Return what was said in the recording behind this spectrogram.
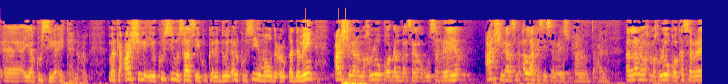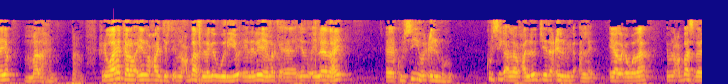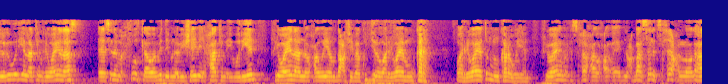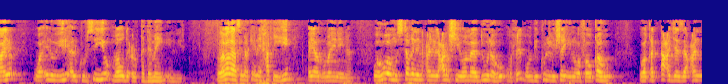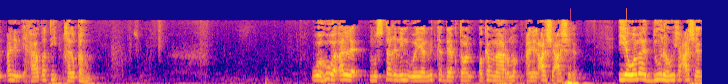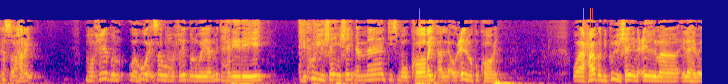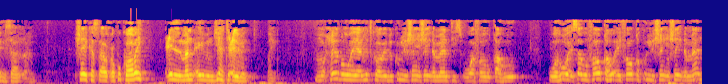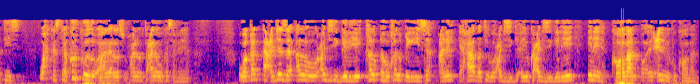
ayaa kursiga ay tahay nacam. Marka carshiga iyo kursigu saasay ku kala duwan alkursiyu mawdicu lqadamayn carshigana makhluuq oo dhan ba isaga ugu sarreeyo. Carshigaasna allah ka sii sarreeyo subxaanahu watacaala allana wax makhluuq oo ka sarreeyo ma lahan nacam. Riwaayo kaleo iyada waxaa jirta ibnu cabaas laga wariyo ee la leeyahay marka iyadu ay leedahay kursiyuhu cilmuhu. Kursiga alle waxaa loo jeedaa cilmiga alle ayaa laga wadaa ibnu cabaas baa laga wariyay laakiin riwaayadaas sida maxfuudka waa midda ibnu abi shayba iyo xaakim ay wariyeen. Riwaayadanna waxaa weeyaan dacfi baa ku jira waa riwaaya munkara. Waa riwaayatun munkara weeyaan. Riwaayada marka saxiixa waxaa ibnu cabaas sanad saxiixa looga haayo waa inuu yidhi alkursiyu mawdicu lqadamayn inuu yidhi. Labadaasi marka inay xaq yihiin ayaan rumayneynaa wa huwa mustagnin can alcarshi wamaa duunahu muxiiطun bikuli shayin wa fawqahu waqad acjaza can alixaadati khalqahu wa huwa alle mustagnin weeyaan mid ka deeqtoon oo ka maarmo can ilcarshi carshiga iyo wamaa duunahu wixii carshiga ka soo haray muxiidun wa huwa isagu muxiidun weeyaan mid hareereeyey bikulli shayin shay dhammaantiis buu koobay alle oo cilmi ku koobay wa axaata bikulli shayin cilmaa ilaahay baa irsaa nacam shay kastaa wuxuu ku koobay cilman ay min jihati cilmin ayb muxiidun weeyaan mid koobay bikulli shayin shay dhammaantiis wa fawqahu wa huwa isagu fawqahu ay fawqa kulli shayin shay dhammaantiis wax kastaa korkoodu ahaaday alla subxaanahu watacaala wuu ka sarreeyaa waqad acjaza alla wuu cajzi geliyey khalqahu khalqigiisa can ilixaadati buu ayuu ka cajzi geliyey inay koobaan oo ay cilmi ku koobaan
